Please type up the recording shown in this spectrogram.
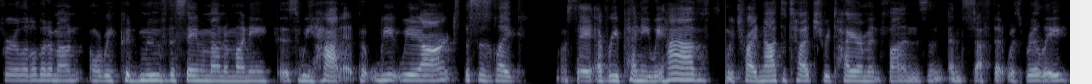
for a little bit amount or we could move the same amount of money so we had it. But we we aren't this is like I'll say every penny we have we tried not to touch retirement funds and, and stuff that was really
